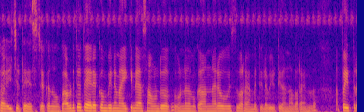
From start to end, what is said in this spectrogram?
കഴിച്ച് ടേസ്റ്റൊക്കെ നോക്കുക അവിടുത്തെ തിരക്കും പിന്നെ മൈക്കിന്റെ ആ സൗണ്ടും ഒക്കെ കൊണ്ട് നമുക്ക് അന്നേരം വോയിസ് പറയാൻ പറ്റില്ല. വീട്ടിൽ വന്നാൽ പറയുന്നത്. അപ്പോൾ ഇത്ര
